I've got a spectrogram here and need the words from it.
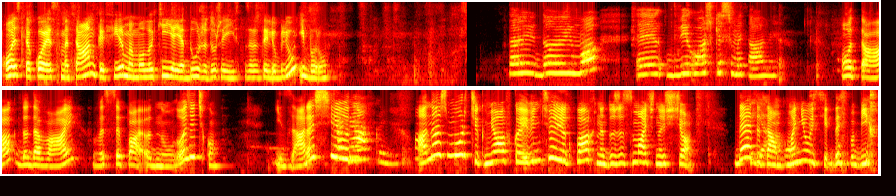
ось такої сметанки фірми Молокія. Я дуже-дуже її завжди люблю і беру. Додаємо е, дві ложки сметани. Отак, додавай, висипай одну ложечку. І зараз ще одна. Мявкання. А наш Мурчик м'явкає, він чує, як пахне дуже смачно що. Де ти Я. там, Манюсік, десь побіг?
